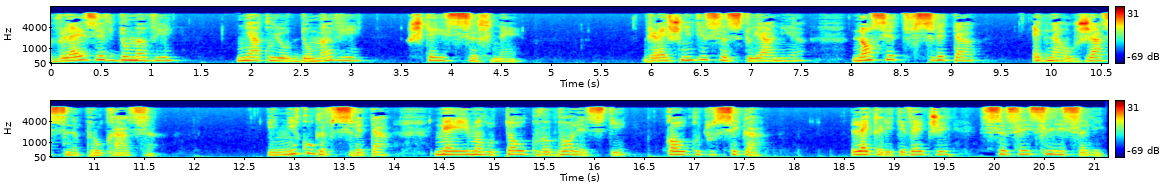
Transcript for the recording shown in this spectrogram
влезе в дома ви, някой от дома ви ще изсъхне. Грешните състояния носят в света една ужасна проказа. И никога в света не е имало толкова болести, колкото сега. Лекарите вече са се слисали,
